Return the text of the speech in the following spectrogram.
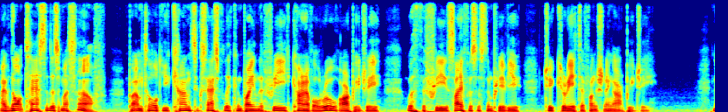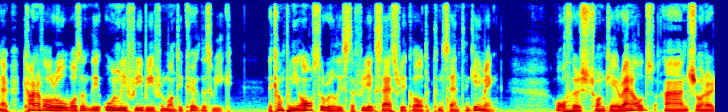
I've not tested this myself, but I'm told you can successfully combine the free Carnival Row RPG with the free Cypher System preview to create a functioning RPG. Now, Carnival Row wasn't the only freebie from Monte Cook this week. The company also released a free accessory called Consent in Gaming. Authors Sean K. Reynolds and Shanna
